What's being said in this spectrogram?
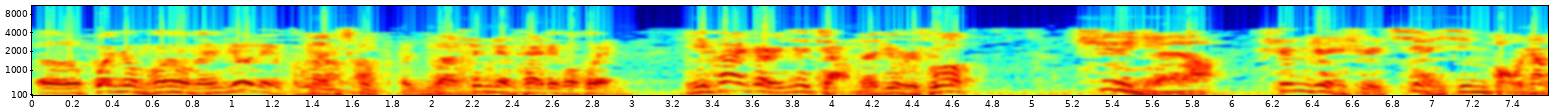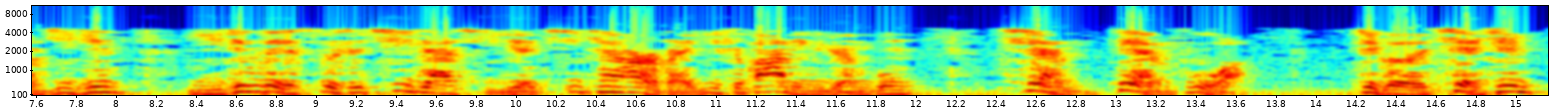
呃，观众朋友们热烈鼓掌。在深圳开这个会，你看这人家讲的就是说，去年啊，深圳市欠薪保障基金已经为四十七家企业七千二百一十八名员工欠垫付啊，这个欠薪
